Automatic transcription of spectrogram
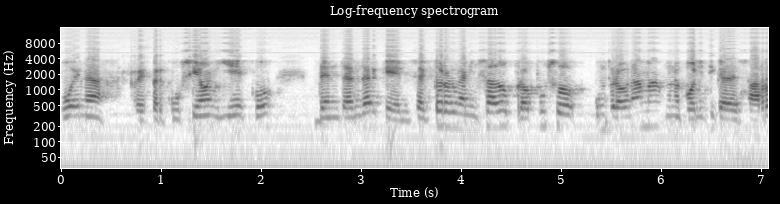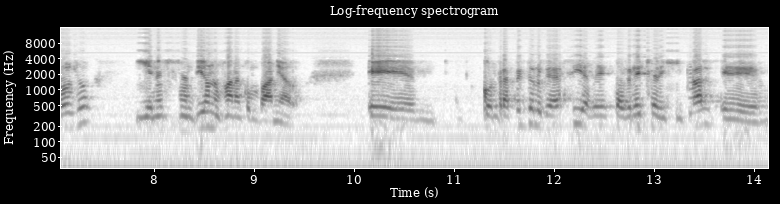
buena repercusión y eco de entender que el sector organizado propuso un programa, una política de desarrollo y en ese sentido nos han acompañado. Eh, con respecto a lo que decías de esta brecha digital, eh,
